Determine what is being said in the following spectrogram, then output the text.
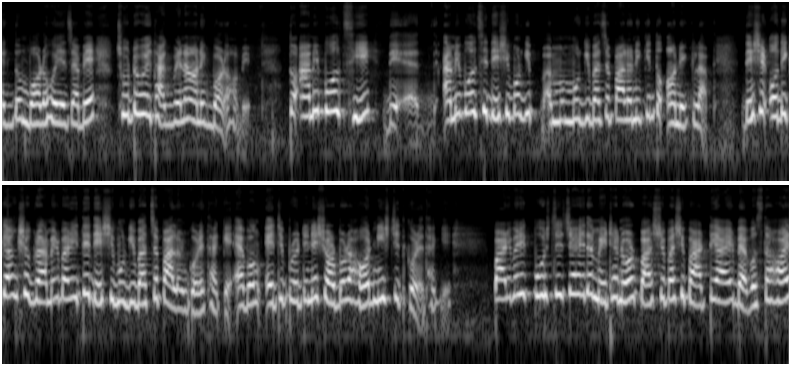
একদম বড় হয়ে যাবে, ছোট হয়ে থাকবে না, অনেক বড় হবে। তো আমি বলছি আমি বলছি দেশি মুরগি মুরগি বাচ্চা পালনে কিন্তু অনেক লাভ। দেশের অধিকাংশ গ্রামের বাড়িতে দেশি মুরগি বাচ্চা পালন করে থাকে এবং এটি প্রোটিনের সরবরাহ নিশ্চিত করে থাকে। পারিবারিক পুষ্টির চাহিদা মেটানোর পাশাপাশি বাড়তি আয়ের ব্যবস্থা হয়,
